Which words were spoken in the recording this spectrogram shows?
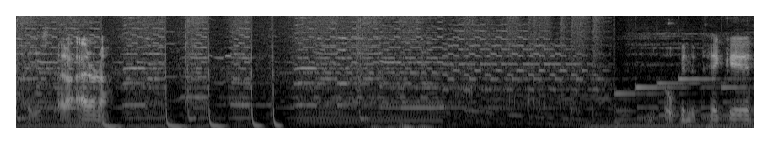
I just I don't know open the ticket.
